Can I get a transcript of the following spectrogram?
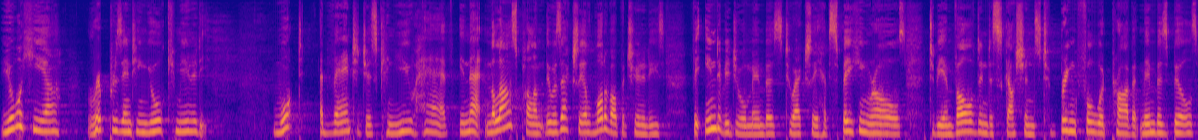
You're here representing your community. What advantages can you have in that? In the last parliament, there was actually a lot of opportunities for individual members to actually have speaking roles, to be involved in discussions, to bring forward private members' bills.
